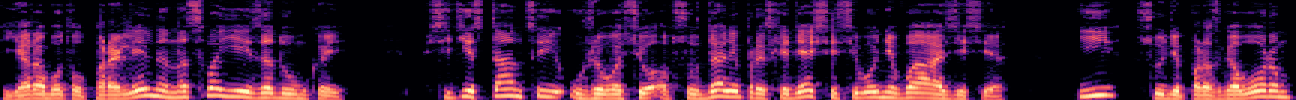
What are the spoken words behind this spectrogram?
я работал параллельно над своей задумкой. В сети станции уже вовсю обсуждали происходящее сегодня в оазисе, и, судя по разговорам,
